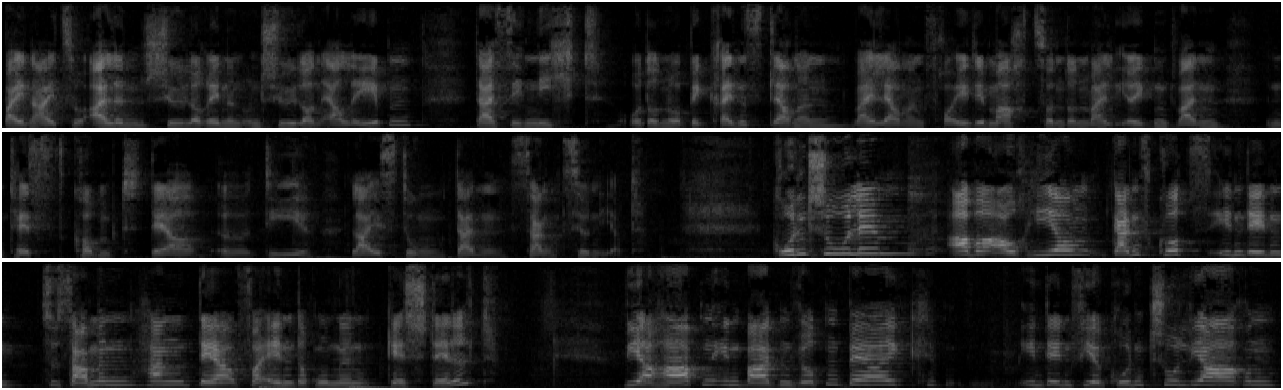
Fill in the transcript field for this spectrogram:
bei nahezu allen Schülerinnen und Schülern erleben, dass sie nicht oder nur begrenzt lernen, weil Lernen Freude macht, sondern weil irgendwann ein Test kommt, der äh, die Leistung dann sanktioniert. Grundschule, aber auch hier ganz kurz in den Zusammenhang der Veränderungen gestellt. Wir haben in Baden-Württemberg in den vier Grundschuljahren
